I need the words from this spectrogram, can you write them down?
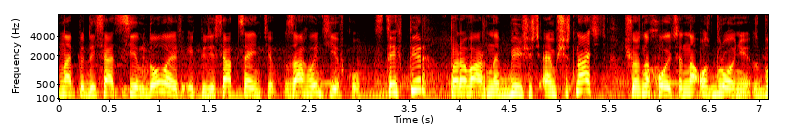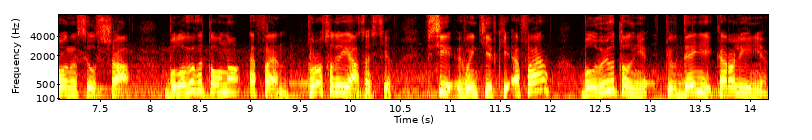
на 57 доларів і 50 центів за гвинтівку. З тих пір переважна більшість М16, що знаходиться на озброєнні збройних сил США, було виготовлено FN. Просто для ясності, всі гвинтівки FN були виготовлені в південній Кароліні.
